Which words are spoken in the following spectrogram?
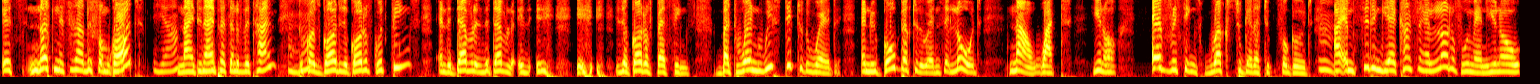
it's not necessarily from God yeah 99% of the time mm-hmm. because God is a god of good things and the devil is the devil is, is, is a god of bad things but when we stick to the word and we go back to the word and say lord now what you know everything works together to, for good. Mm. I am sitting here counseling a lot of women, you know,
